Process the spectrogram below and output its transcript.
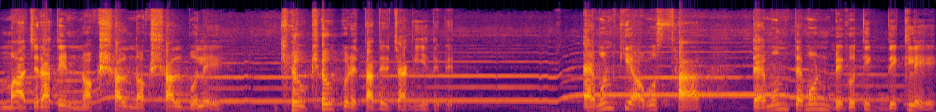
মাঝরাতের নকশাল নকশাল বলে ঘেউ ঘেউ করে তাদের জাগিয়ে দেবেন। এমন কি অবস্থা তেমন তেমন বেগতিক দেখলে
